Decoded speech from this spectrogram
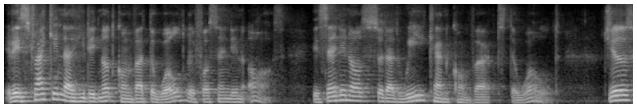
It is striking that he did not convert the world before sending us. He's sending us so that we can convert the world. Jesus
